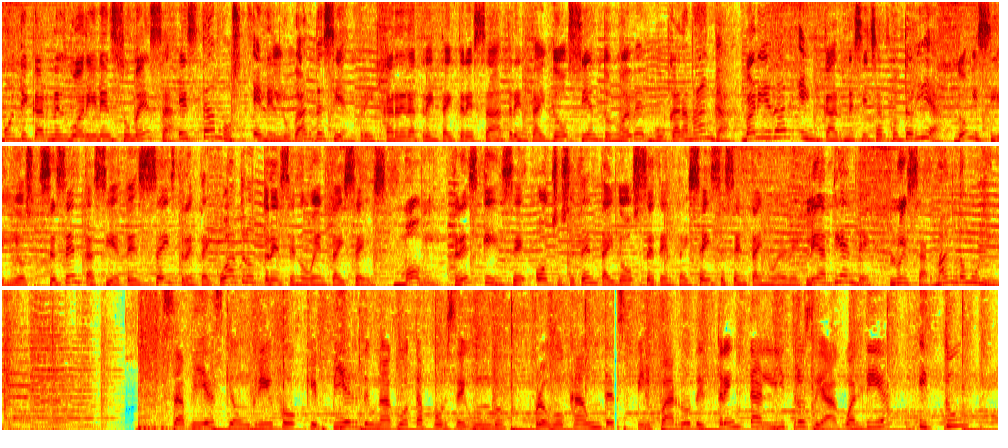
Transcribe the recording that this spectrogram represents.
Multicarnes Guarín en su mesa. Estamos en el lugar de siempre. Carrera 33A 32109 Bucaramanga. Variedad en carnes y charcutería. Domicilios 67 634 1396. Móvil 315 872 7669. Le atiende Luis Armando Murillo. ¿Sabías que un grifo que pierde una gota por segundo provoca un despilfarro de 30 litros de agua al día? ¿Y tú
